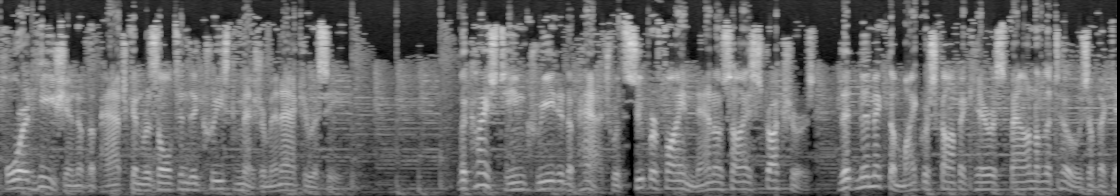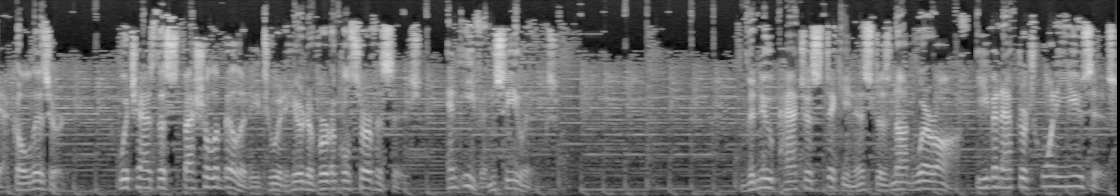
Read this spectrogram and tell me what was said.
Poor adhesion of the patch can result in decreased measurement accuracy. The KAIST team created a patch with superfine nano-sized structures that mimic the microscopic hairs found on the toes of the gecko lizard, which has the special ability to adhere to vertical surfaces and even ceilings. The new patch's stickiness does not wear off even after 20 uses,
